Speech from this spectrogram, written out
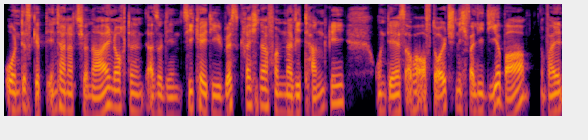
Und es gibt international noch den, also den CKD-Risk-Rechner von Navitangri. Und der ist aber auf Deutsch nicht validierbar, weil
